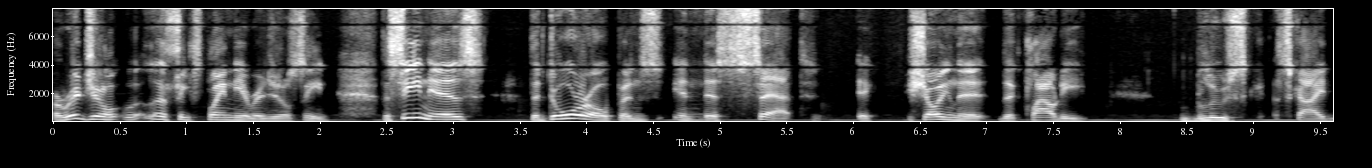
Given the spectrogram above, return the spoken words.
original. Let's explain the original scene. The scene is the door opens in this set, it, showing the the cloudy blue sk- sky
